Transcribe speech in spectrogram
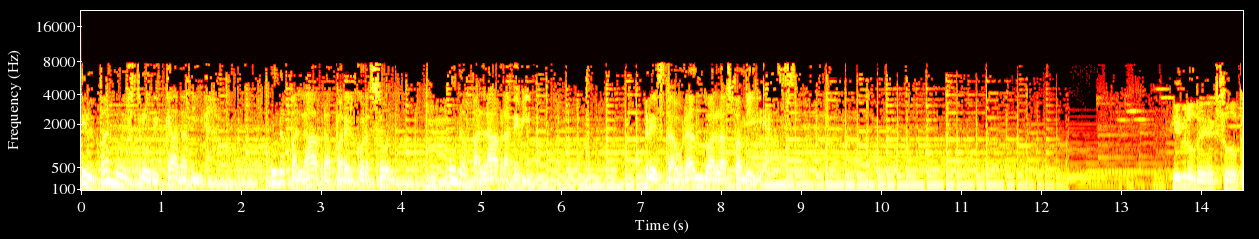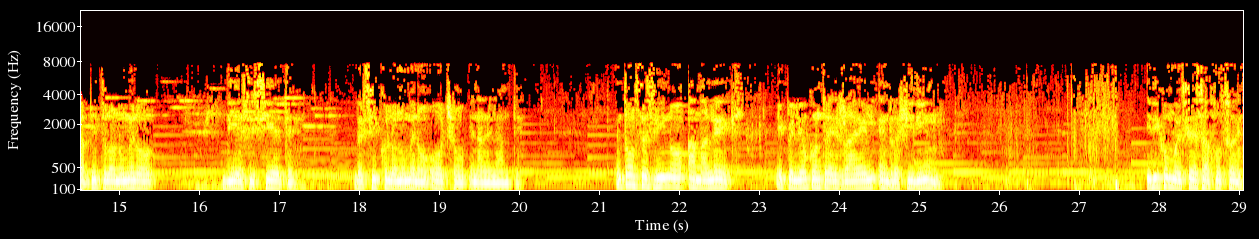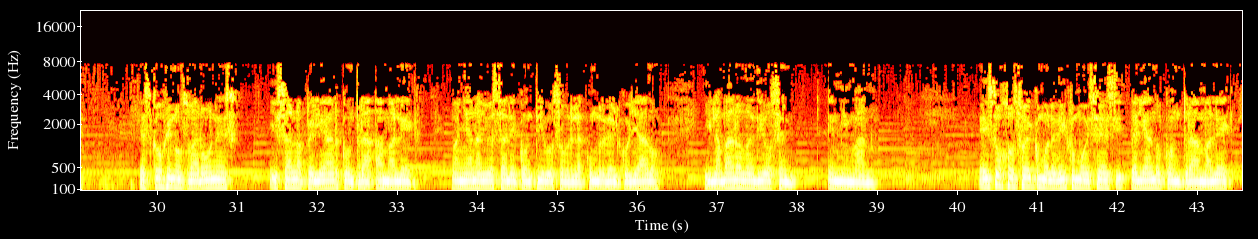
el pan nuestro de cada día. Una palabra para el corazón, una palabra de vida. Restaurando a las familias. Libro de Éxodo capítulo número 17, versículo número 8 en adelante. Entonces vino Amalek y peleó contra Israel en Refidim. Y dijo Moisés a Josué, escógenos varones y sal a pelear contra Amalek. Mañana yo estaré contigo sobre la cumbre del collado y la mano de Dios en, en mi mano. E hizo Josué como le dijo Moisés peleando contra Amalek.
